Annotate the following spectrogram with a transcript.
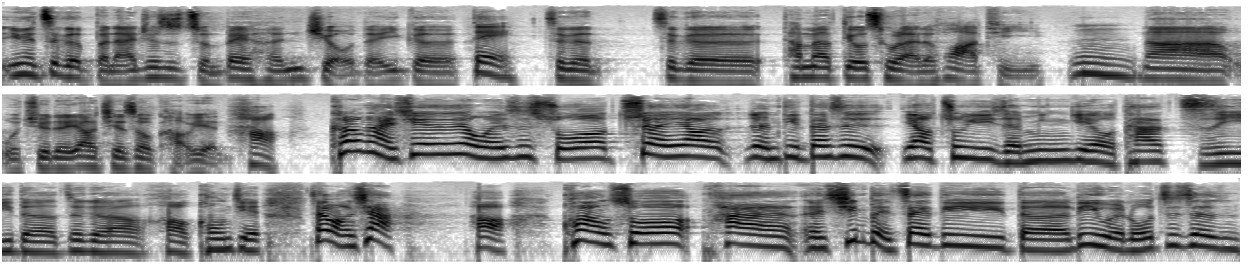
因为这个本来就是准备很久的一个，对，这个这个他们要丢出来的话题，嗯，那我觉得要接受考验。好，柯荣海先生认为是说，虽然要认定，但是要注意人民也有他质疑的这个好空间。再往下，好，况说和呃新北在地的立委罗志正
